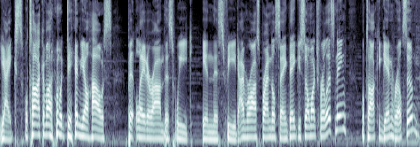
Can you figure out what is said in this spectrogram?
Yikes. We'll talk about it with Danielle House a bit later on this week in this feed. I'm Ross Brendel saying thank you so much for listening. We'll talk again real soon.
